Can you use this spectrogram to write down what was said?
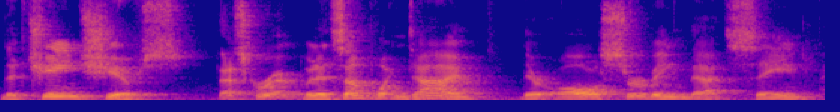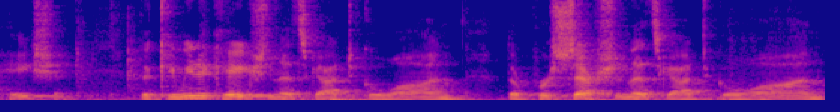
that change shifts, That's correct. but at some point in time, they're all serving that same patient. The communication that's got to go on, the perception that's got to go on,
